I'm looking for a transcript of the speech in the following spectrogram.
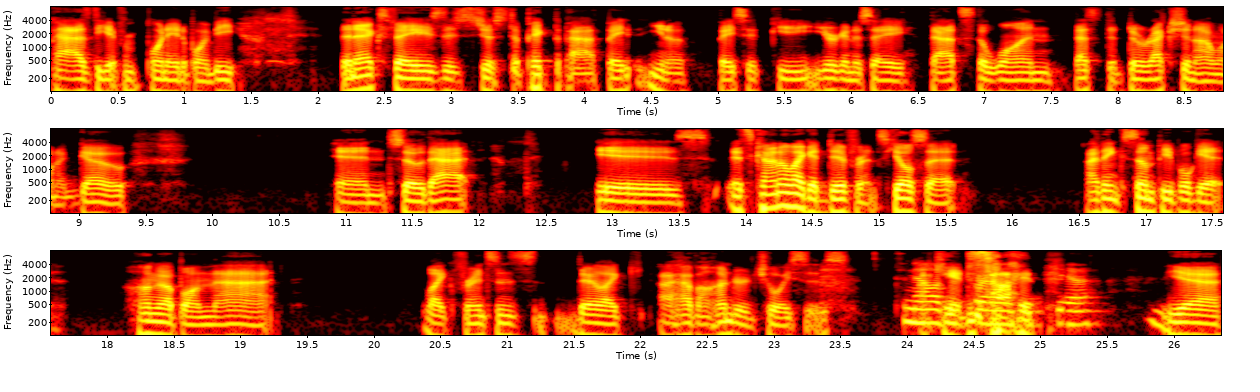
paths to get from point A to point B. The next phase is just to pick the path. You know, basically, you're going to say that's the one, that's the direction I want to go. And so that is, it's kind of like a different skill set. I think some people get hung up on that. Like, for instance, they're like, I have a hundred choices. I can't decide. Yeah. Yeah.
